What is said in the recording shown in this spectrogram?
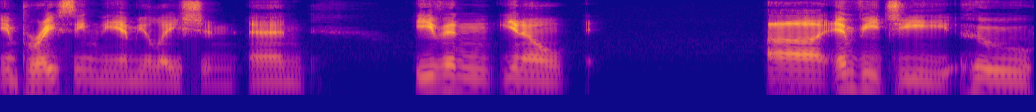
embracing the emulation. And even, you know, uh, MVG, who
